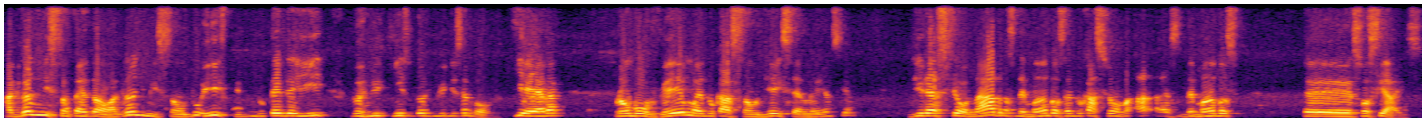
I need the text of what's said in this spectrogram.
a grande missão, perdão, a grande missão do IFE, do PDI 2015-2019, que era promover uma educação de excelência, direcionado às demandas educacionais, às demandas é, sociais.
